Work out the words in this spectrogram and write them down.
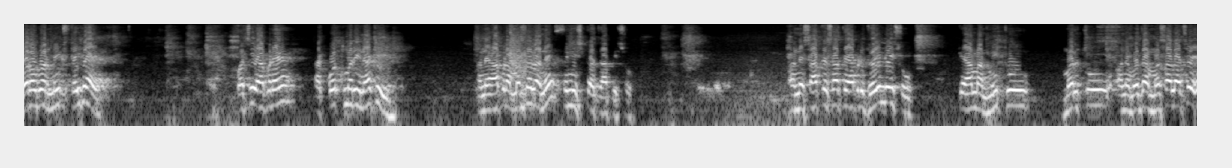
બરોબર મિક્સ થઈ જાય. પછી આપણે આ કોથમરી નાખી અને આપણા મસાલાને ફિનિશ ટચ આપીશું. અને સાથે સાથે આપણે જોઈ લઈશું કે આમાં મીઠું, મરચું અને બધા મસાલા છે,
